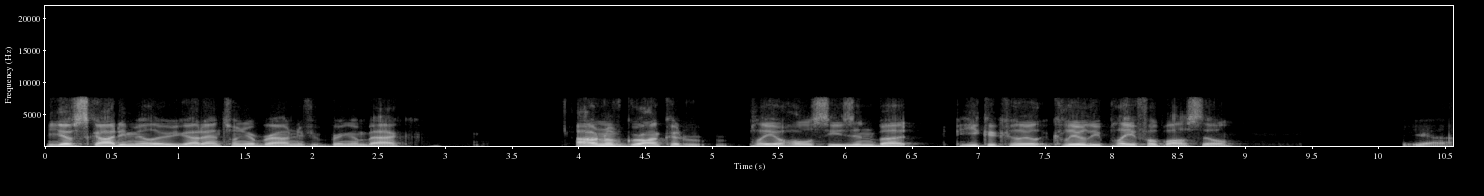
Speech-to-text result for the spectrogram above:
You have Scotty Miller. You got Antonio Brown if you bring him back. I don't know if Gronk could play a whole season, but he could clear, clearly play football still. Yeah,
